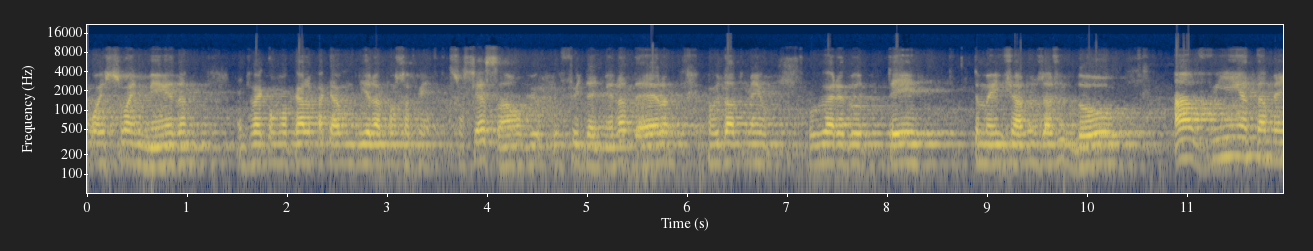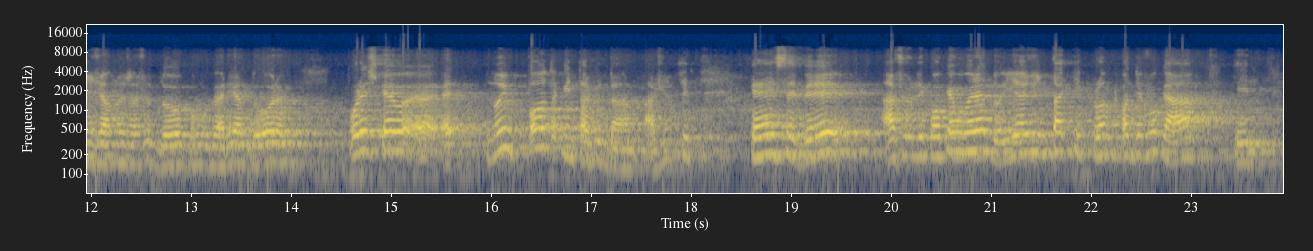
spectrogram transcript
com a sua emenda. A gente vai convocá-la para que dia ela possa vir à associação, que eu fiz da emenda dela. Convidar também o, vereador T, que também já nos ajudou. A Vinha também já nos ajudou como vereadora. Por isso que é, é, não importa quem está ajudando, a gente quer receber ajuda de qualquer vereador. E a gente está aqui pronto para divulgar. E,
